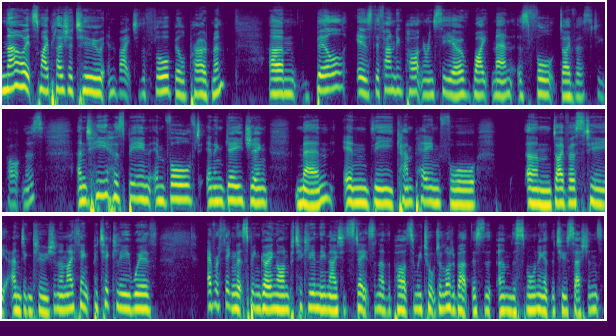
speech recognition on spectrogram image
now it's my pleasure to invite to the floor Bill Proudman. Um, Bill is the founding partner and CEO of White Men as Full Diversity Partners, and he has been involved in engaging men in the campaign for um, diversity and inclusion. And I think, particularly with everything that's been going on, particularly in the United States and other parts, and we talked a lot about this um, this morning at the two sessions,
